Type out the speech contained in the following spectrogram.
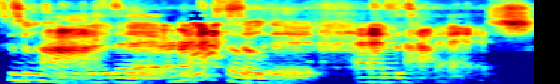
two cons that are not so good as a top badge.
